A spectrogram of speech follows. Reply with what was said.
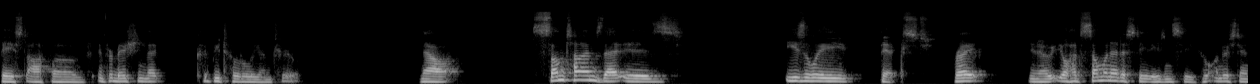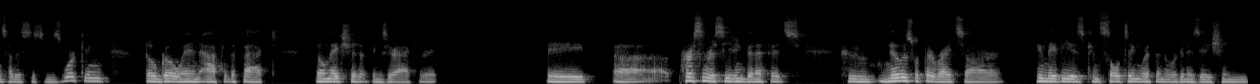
based off of information that could be totally untrue. Now, sometimes that is easily fixed, right? You know, you'll have someone at a state agency who understands how the system is working. They'll go in after the fact. They'll make sure that things are accurate. A person receiving benefits who knows what their rights are, who maybe is consulting with an organization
